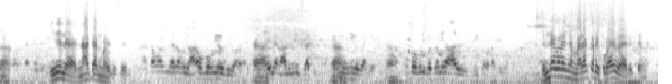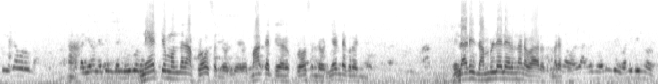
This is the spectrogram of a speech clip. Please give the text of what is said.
ஆ. இது இல்லை நாட்டாண்மை விலை சரி. அந்த மாதிரி எல்லாம் போய் ஒன்பது மணிக்கு போயிடுவாங்க. காலையில் நாலு மணிக்கு ஸ்டார்ட். மூணு மணிக்கு வருவாங்க ஆ ஒன்பது மணி பத்து மணி ஆள் வீட்டில் வராங்க இந்த கொஞ்சம் மரக்கறி குறைவாக கல்யாணம் நேற்று முந்தின க்ளோஸ் உடைய மார்க்கெட் க்ளோஸ் உடைய குறைஞ்ச இருந்தானே வாரது மரக்கறி அங்கே வந்து இது வண்டி தீர்ந்து வரும்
